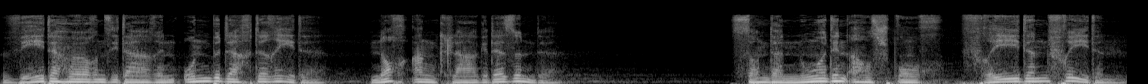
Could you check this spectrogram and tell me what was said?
Weder hören sie darin unbedachte Rede, noch Anklage der Sünde, sondern nur den Ausspruch Frieden, Frieden.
